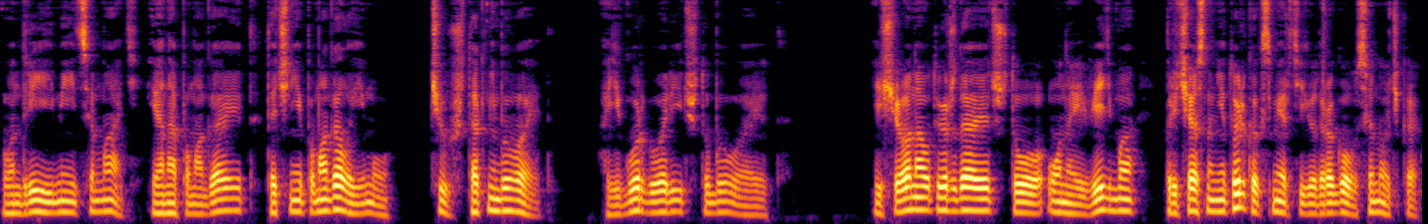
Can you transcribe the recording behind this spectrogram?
У Андрея имеется мать, и она помогает, точнее помогала ему. Чушь, так не бывает. А Егор говорит, что бывает. Еще она утверждает, что он и ведьма причастна не только к смерти ее дорогого сыночка,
